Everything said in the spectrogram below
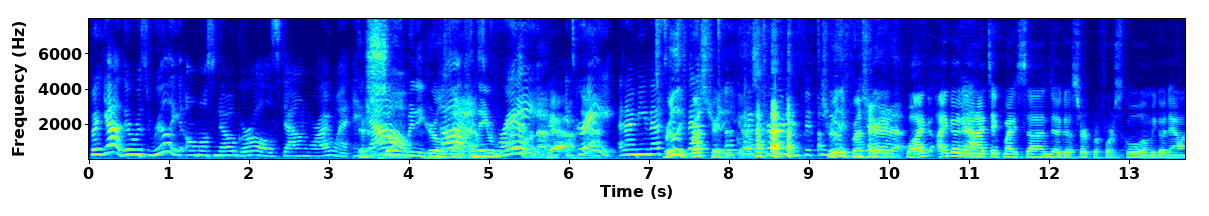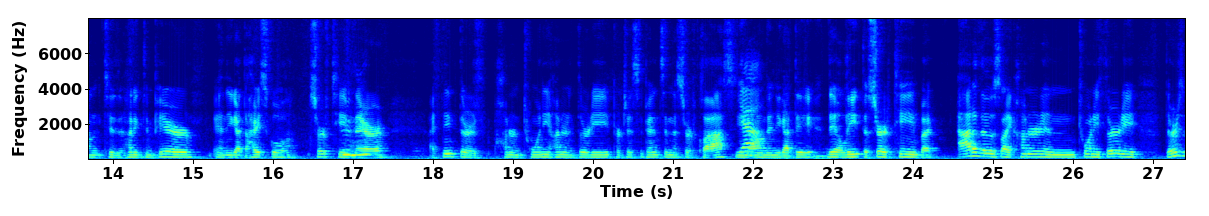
But yeah, there was really almost no girls down where I went, and There's now so many girls God, down, and it's they great. run. Yeah. It's great, and I mean that's It's really that's frustrating, A you quick guys. turn in 15 It's really minutes. frustrating. Tearing it. Well, I, I go down. Yeah. I take my son to go surf before school, and we go down to the Huntington Pier, and you got the high school surf team Mm-hmm. there. I think there's 120, 130 participants in the surf class. You Yeah. know, and then you got the the elite, the surf team. But out of those like 120, 30, there's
